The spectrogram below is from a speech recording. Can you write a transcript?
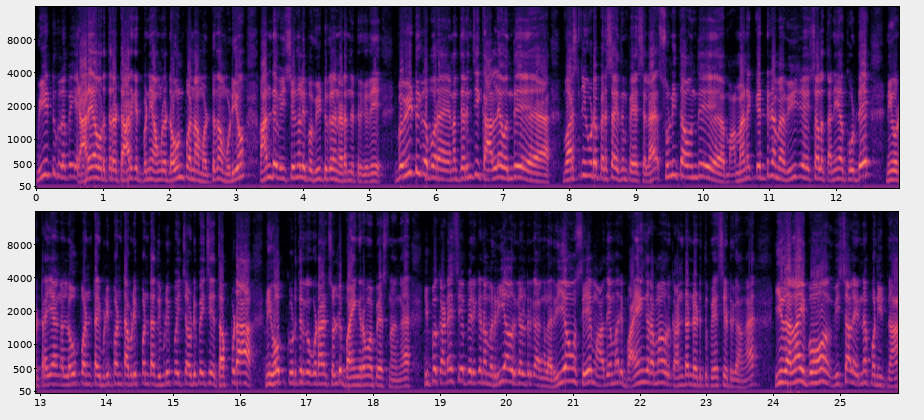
வீட்டுக்குள்ளே போய் யாரையா ஒருத்தரை டார்கெட் பண்ணி அவங்கள டவுன் பண்ணால் மட்டும்தான் முடியும். அந்த விஷயங்கள் இப்போ வீட்டுக்குள்ளே நடந்துட்டு இருக்குது. இப்போ வீட்டுக்குள்ளே போகிற எனக்கு தெரிஞ்சு காலையில் வந்து வர்ஷினி கூட பெருசாக எதுவும் பேசலை. சுனிதா வந்து ம- மெனக்கெட்டு நம்ம விஜய் விஷால தனியாக கூட்டு நீ ஒரு ட்ரையாங்க லவ் பண்ணிட்ட இப்படி பண்ணிட்ட அப்படி பண்ணிட்ட அது இப்படி போயிடுச்சு அப்படி போயிடுச்சு தப்புடா நீ ஹோப் கொடுத்துருக்க கூடாதுன்னு சொல்லிட்டு பயங்கரமாக பேசினாங்க. இப்போ கடை கடைசியா பேருக்கு நம்ம ரியா அவர்கள் இருக்காங்களா ரியாவும் சேம் அதே மாதிரி பயங்கரமா ஒரு கண்டென்ட் எடுத்து பேசிட்டு இருக்காங்க. இதெல்லாம் இப்போ விஷால் என்ன பண்ணிட்டுனா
